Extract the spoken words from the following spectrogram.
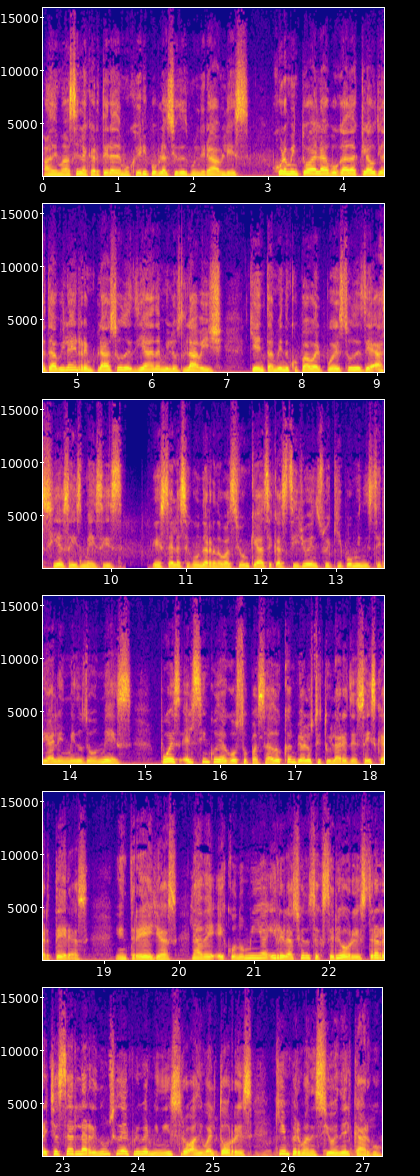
Además, en la cartera de Mujer y Poblaciones Vulnerables, juramentó a la abogada Claudia Dávila en reemplazo de Diana Miloslavich, quien también ocupaba el puesto desde hacía seis meses. Esta es la segunda renovación que hace Castillo en su equipo ministerial en menos de un mes, pues el 5 de agosto pasado cambió a los titulares de seis carteras, entre ellas la de Economía y Relaciones Exteriores, tras rechazar la renuncia del primer ministro Aníbal Torres, quien permaneció en el cargo.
